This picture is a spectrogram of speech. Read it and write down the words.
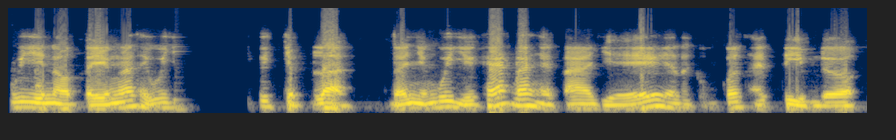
Quý vị nào tiện á, thì quý vị cứ chụp lên. Để những quý vị khác đó người ta dễ người ta cũng có thể tìm được.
